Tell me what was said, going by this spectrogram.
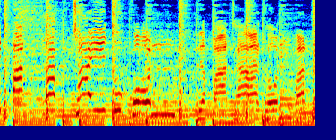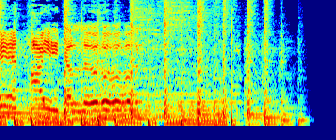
ธิปัตย์รับใช้ทุกคน เพื่อประชาชนประเทศไทยจเจริญ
